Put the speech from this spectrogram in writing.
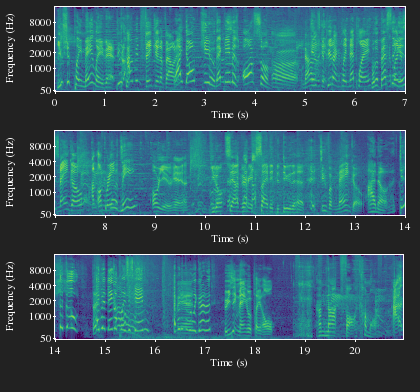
You should play melee then, Dude, I've been thinking about Why it. Why don't you? That game is awesome. Uh, now that I have a computer, I can play NetPlay. Well, the best thing is- Mango on unrated. with me. Or you, yeah. You don't sound very excited to do that. Dude, but Mango. I know. Dude, the goat. I bet Mango plays this oh. game. I bet he's Man. really good at it. Who do you think Mango would play in alt? I'm not fall. Come on. I,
